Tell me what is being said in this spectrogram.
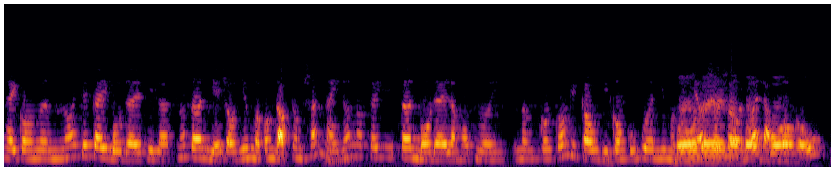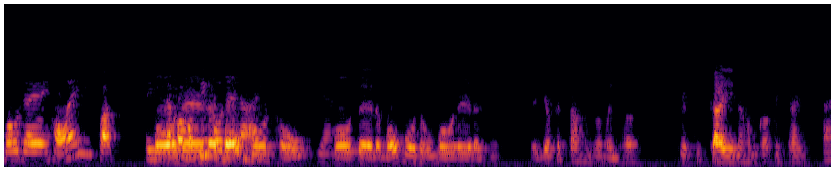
thầy còn nói cái cây bồ đề thì là nó tên vậy rồi nhưng mà con đọc trong sách này nó nó cái tên bồ đề là một người con có cái câu gì con cũng quên nhưng mà bồ con nhớ sơ sơ nói là bồ, bồ, bồ đề hỏi phật thì bồ là con không biết bồ đề là ai. thủ. Dạ. bồ đề là bổn vô thủ. Bồ đề là là do cái tâm của mình thôi. Cái, cái cây nó không có cái cây. À.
